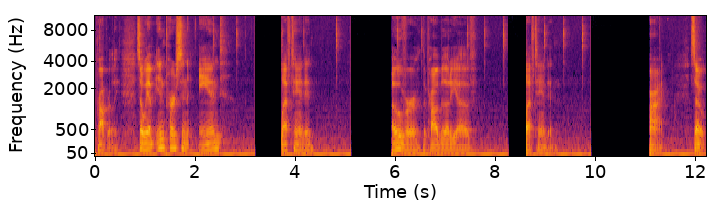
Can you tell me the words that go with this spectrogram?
properly. So we have in person and left handed over the probability of left handed. All right. So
